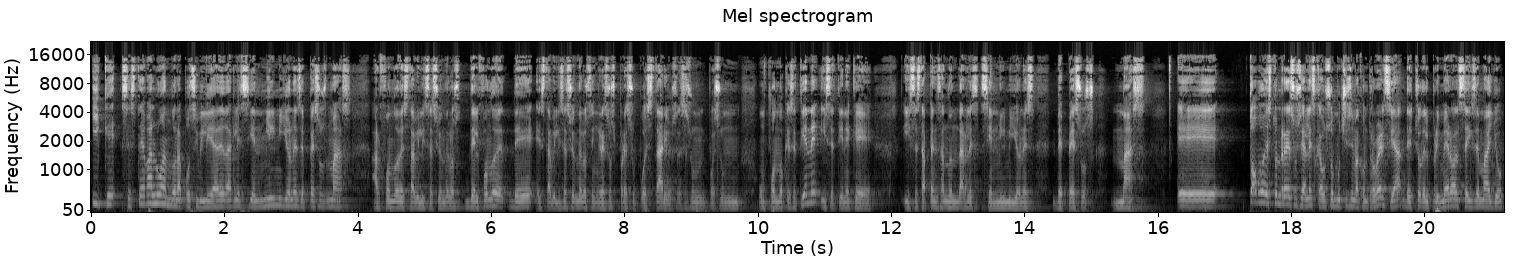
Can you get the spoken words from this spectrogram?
y que se está evaluando la posibilidad de darle 100 mil millones de pesos más al fondo de estabilización de los del fondo de, estabilización de los ingresos presupuestarios ese es un pues un, fondo que se tiene y se tiene que y se está pensando en darles 100 mil millones de pesos más eh, todo esto en redes sociales causó muchísima controversia. De hecho, del primero al 6 de mayo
